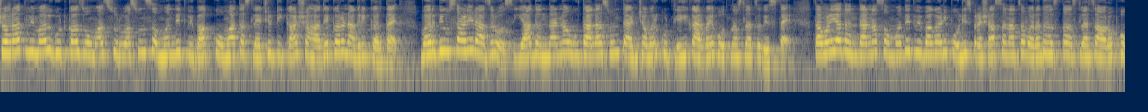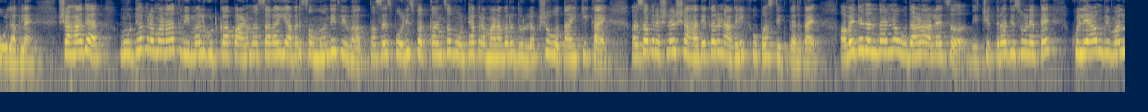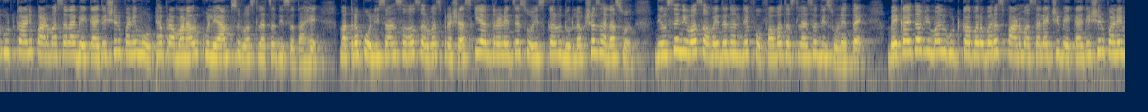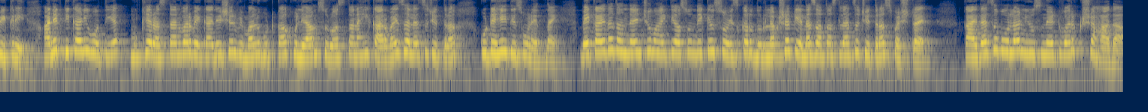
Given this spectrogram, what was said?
शहरात विमल गुटखा जोमात सुरू असून संबंधित विभाग कोमात असल्याची टीका शहादेकर नागरिक करतायत. भर दिवसा आणि राजरोस या धंद्यांना ऊत आला असून त्यांच्यावर कुठलीही कारवाई होत नसल्याचं दिसत आहे त्यामुळे या धंद्यांना संबंधित विभाग आणि पोलीस प्रशासनाचा वरद हस्त असल्याचा आरोप होऊ लागलाय. शहाद्यात मोठ्या प्रमाणात विमल गुटखा पान मसाला यावर संबंधित विभाग तसेच पोलीस पथकांचं मोठ्या प्रमाणावर दुर्लक्ष होत आहे की काय असा प्रश्न शहादेकर नागरिक उपस्थित करतायत. अवैध धंद्यांना उदाहरण आल्याचं चित्र दिसून येते खुलेआम विमल गुटखा आणि पान मसाला बेकायदेशीरपणे मोठ्या प्रमाणावर खुलेआम सुरू असल्याचं दिसत आहे. मात्र पोलिसांसह सर्वच प्रशासकीय यंत्रणेचे सोयीस्कर दुर्लक्ष झालं असून दिवसेंदिवस अवैध धंदे फोफावत असल्याचं दिसून येत आहे. बेकायदा विमल गुटखाबरोबरच पान मसाल्याची बेकायदेशीरपणे विक्री अनेक ठिकाणी होतीये. मुख्य रस्त्यांवर बेकायदेशीर विमल गुटखा खुलेआम सुरू असतानाही कारवाई झाल्याचं चित्र कुठेही दिसून येत नाही. बेकायदा धंद्यांची माहिती असून देखील सोयीस्कर दुर्लक्ष केलं जात असल्याचं चित्र स्पष्ट आहे. कायद्याचं बोला न्यूज नेटवर्क शहादा.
